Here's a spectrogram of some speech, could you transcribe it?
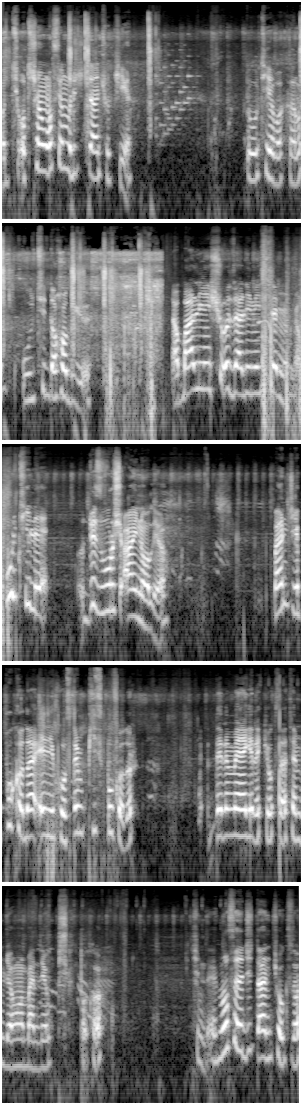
atış animasyonları cidden çok iyi. Bir ultiye bakalım. Ulti daha büyük. Ya Barley'in şu özelliğini istemiyorum. Ya ulti ile düz vuruş aynı oluyor. Bence Poco'da en iyi kostüm pis Poco'dur. Denemeye gerek yok zaten biliyorum ama bende yok pis Poco. Şimdi Rosa cidden çok zor.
